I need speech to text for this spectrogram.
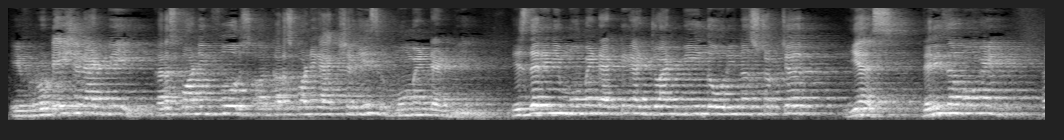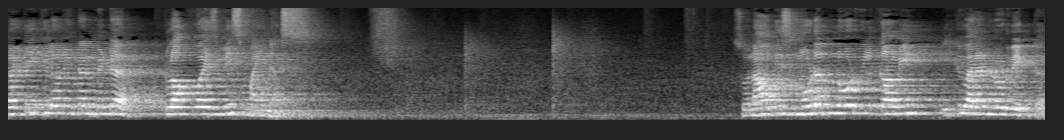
If rotation at b, corresponding force or corresponding action is moment at b. Is there any moment acting at joint b in the original structure? Yes, there is a moment 30 kilonewton meter clockwise means minus. So now this nodal load will come in equivalent load vector,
